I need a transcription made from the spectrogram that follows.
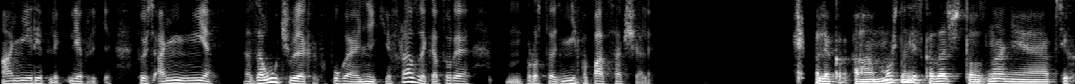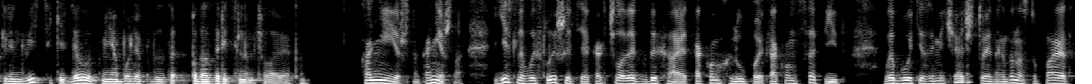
а не реплик, реплики. То есть они не заучивали, как попугаи, некие фразы, которые просто не попад сообщали. Олег, а можно ли сказать, что знание психолингвистики сделает меня более подозрительным человеком? Конечно, конечно. Если вы слышите, как человек вдыхает, как он хлюпает, как он сопит, вы будете замечать, что иногда наступает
